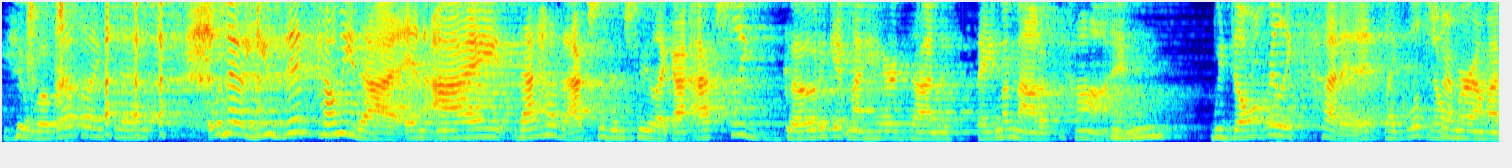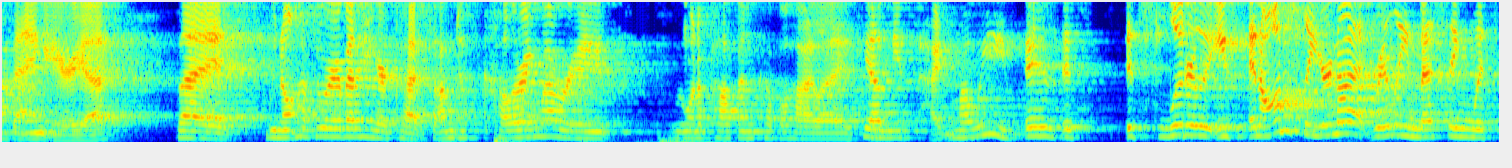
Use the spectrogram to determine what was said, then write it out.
You woke up like this. well, no, you did tell me that, and I that has actually been true. Like I actually go to get my hair done the same amount of times. Mm-hmm. We don't really cut it. Like we'll trim around my bang area, but we don't have to worry about a haircut. So I'm just coloring my roots. We want to pop in a couple highlights, Yep. and then you tighten my weave. is it's it's literally easy. And honestly, you're not really messing with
